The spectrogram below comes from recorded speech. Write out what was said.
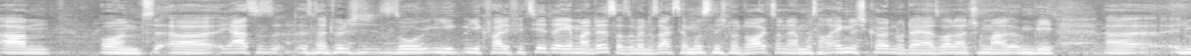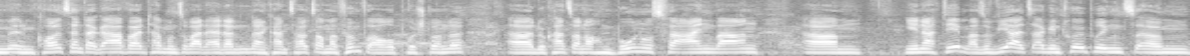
Ähm, und äh, ja, es ist, ist, natürlich so, je, je, qualifizierter jemand ist, also wenn du sagst, er muss nicht nur Deutsch, sondern er muss auch Englisch können oder er soll halt schon mal irgendwie äh, in, in einem Callcenter gearbeitet haben und so weiter, dann, dann kannst du halt auch mal 5 Euro pro Stunde. Äh, du kannst auch noch einen Bonus vereinbaren. Ähm, Je nachdem. Also wir als Agentur übrigens ähm,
